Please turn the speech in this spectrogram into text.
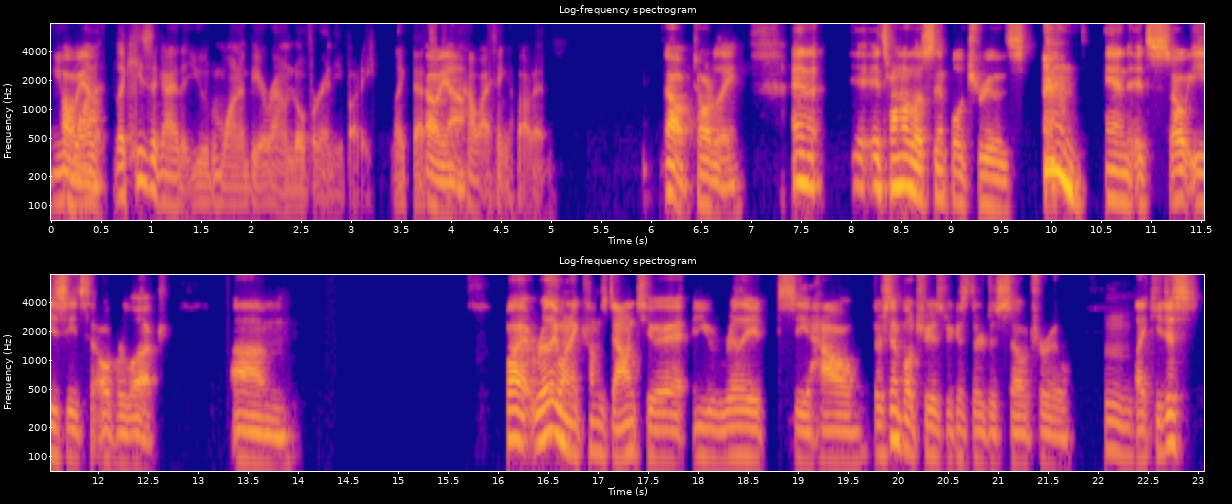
you Oh, want yeah. like he's a guy that you would want to be around over anybody. Like that's Oh, yeah. how I think about it. Oh, totally. And it's one of those simple truths, and it's so easy to overlook. Um, but really, when it comes down to it, and you really see how they're simple truths because they're just so true. Mm, Like you just,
